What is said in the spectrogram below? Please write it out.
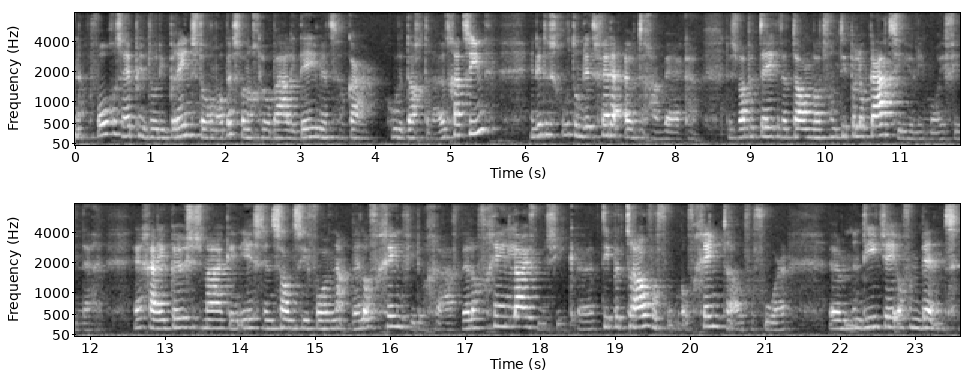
Nou, vervolgens heb je door die brainstorm al best wel een globaal idee met elkaar hoe de dag eruit gaat zien. En dit is goed om dit verder uit te gaan werken. Dus wat betekent dat dan? Wat voor type locatie jullie mooi vinden? ga je keuzes maken in eerste instantie voor nou, wel of geen videograaf, wel of geen live muziek, uh, type trouwvervoer of geen trouwvervoer, um, een DJ of een band.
